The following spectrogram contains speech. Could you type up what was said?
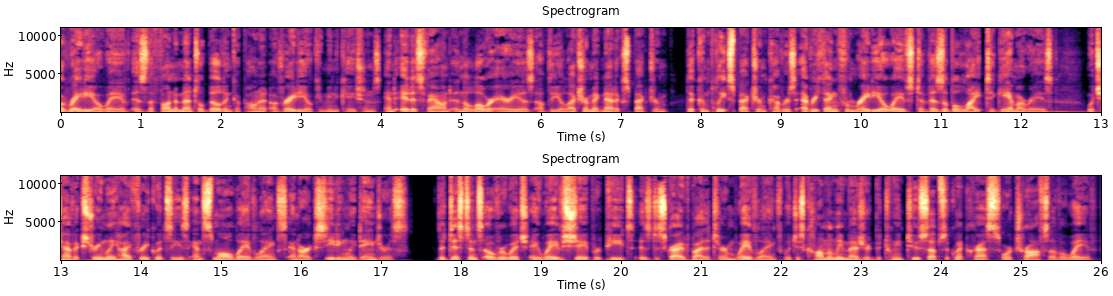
A radio wave is the fundamental building component of radio communications, and it is found in the lower areas of the electromagnetic spectrum. The complete spectrum covers everything from radio waves to visible light to gamma rays, which have extremely high frequencies and small wavelengths and are exceedingly dangerous. The distance over which a wave's shape repeats is described by the term wavelength, which is commonly measured between two subsequent crests or troughs of a wave.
